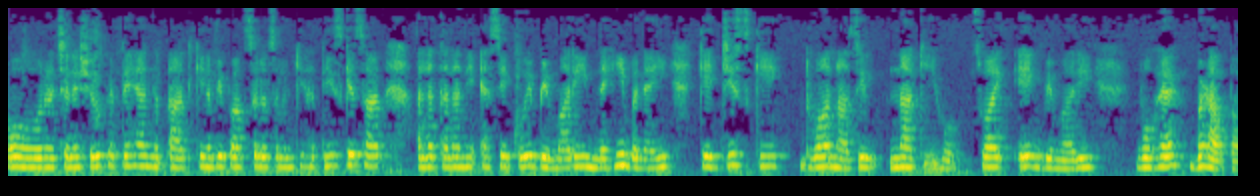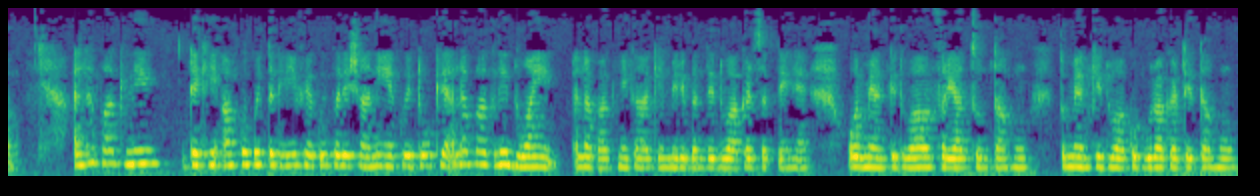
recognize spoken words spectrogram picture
और चले शुरू करते हैं आज की नबी पाक सल्लल्लाहु अलैहि वसल्लम की हदीस के साथ। अल्लाह ताला ने ऐसी कोई बीमारी नहीं बनाई कि जिसकी दुआ नाजिल ना की हो सवाए एक बीमारी, वो है बढ़ापा। अल्लाह पाक ने, देखें, आपको कोई तकलीफ़ है, कोई परेशानी है, कोई दुख है, अल्लाह पाक ने दुआएँ, अल्लाह पाक ने कहा कि मेरे बंदे दुआ कर सकते हैं और मैं उनकी दुआ और फरियाद सुनता हूँ तो मैं उनकी दुआ को पूरा कर देता हूँ।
